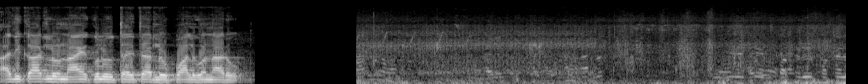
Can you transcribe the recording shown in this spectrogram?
అధికారులు నాయకులు తదితరులు పాల్గొన్నారు. పక్కన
